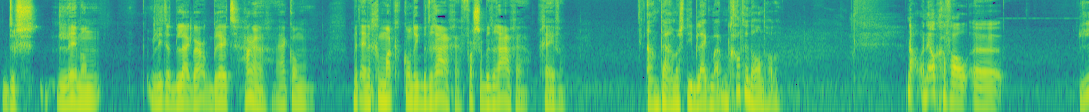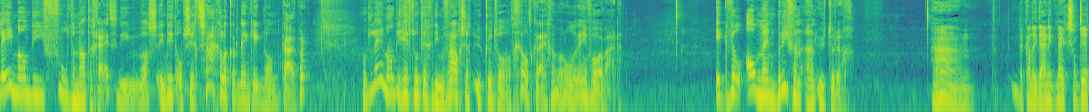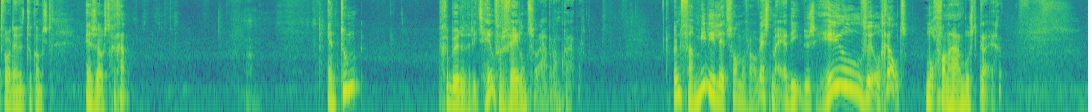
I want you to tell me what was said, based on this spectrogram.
Dus Leeman liet het blijkbaar ook breed hangen. Hij kon met enig gemak kon hij bedragen, forse bedragen geven. Aan dames die blijkbaar een gat in de hand hadden. Nou, in elk geval, eh Leeman die voelde nattigheid. Die was in dit opzicht zakelijker, denk ik, dan Kuiper. Want Leeman die heeft toen tegen die mevrouw gezegd... u kunt wel wat geld krijgen, maar onder één voorwaarde. Ik wil al mijn brieven aan u terug. Ah, dan kan hij daar niet mee gesanteerd worden in de toekomst. En zo is het gegaan. En toen gebeurde er iets heel vervelends voor Abraham Kuyper. Een familielid van mevrouw Westmeijer, die dus heel veel geld nog van haar moest krijgen.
